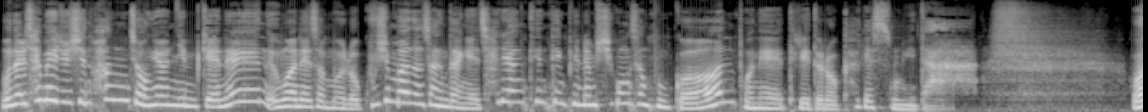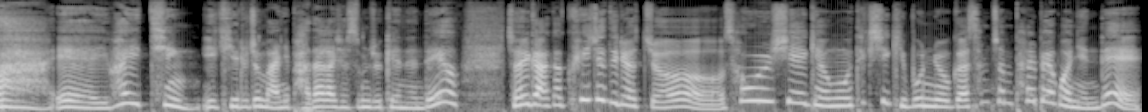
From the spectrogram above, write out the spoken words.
오늘 참여해주신 황정현님께는 응원의 선물로 90만원 상당의 차량 틴팅필름 시공상품권 보내드리도록 하겠습니다. 와, 예, 이 화이팅, 이 기를 좀 많이 받아가셨으면 좋겠는데요. 저희가 아까 퀴즈 드렸죠. 서울시의 경우 택시 기본료가 3,800원인데,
